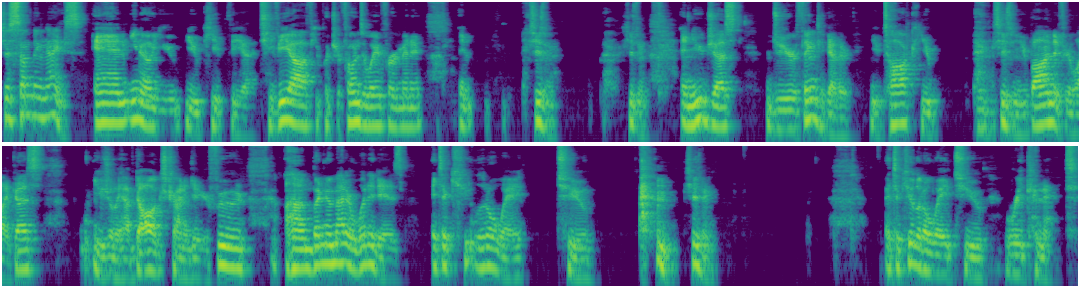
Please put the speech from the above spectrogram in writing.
just something nice. And you know, you you keep the uh, TV off, you put your phones away for a minute, and excuse me, excuse me, and you just do your thing together. You talk, you excuse me, you bond. If you're like us, usually have dogs trying to get your food. Um, but no matter what it is, it's a cute little way to excuse me it's a cute little way to reconnect.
